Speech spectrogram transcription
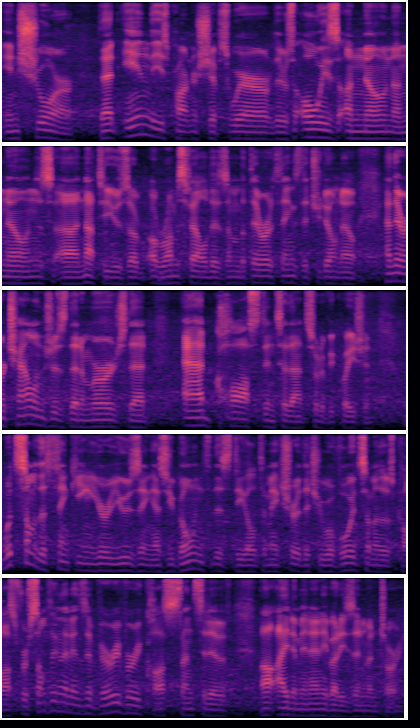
ensure that in these partnerships where there's always unknown unknowns, uh, not to use a, a Rumsfeldism, but there are things that you don't know, and there are challenges that emerge that add cost into that sort of equation. What's some of the thinking you're using as you go into this deal to make sure that you avoid some of those costs for something that is a very, very cost sensitive uh, item in anybody's inventory?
